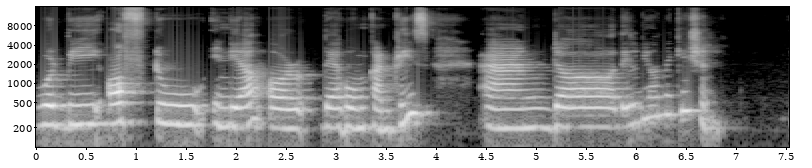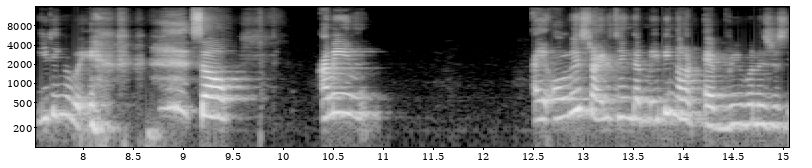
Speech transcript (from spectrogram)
would be off to India or their home countries, and uh, they'll be on vacation, eating away. so, I mean, I always try to think that maybe not everyone is just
